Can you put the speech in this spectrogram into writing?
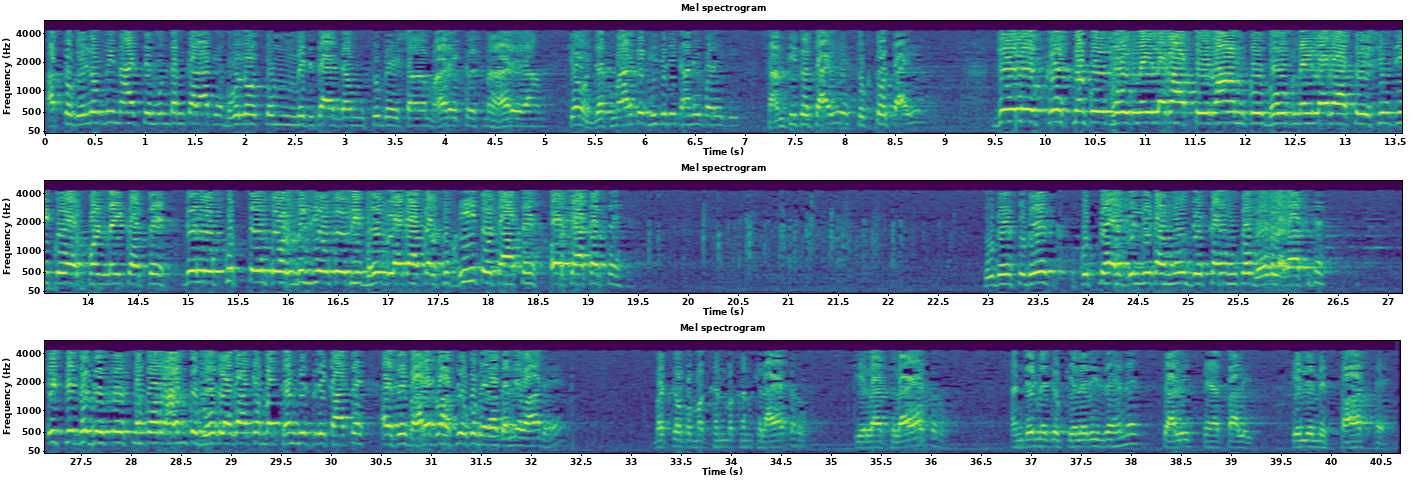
अब तो वे लोग भी नाचते मुंडन करा के बोलो, तुम मिट जाए गम, सुबह शाम, हरे कृष्ण, हरे राम। क्यों? जस मार के खिचड़ी खानी पड़ेगी। शांति तो चाहिए, सुख तो चाहिए। जो लोग कृष्ण को भोग नहीं लगाते, राम को भोग नहीं लगाते शिव जी को अर्पण नहीं करते, वे लोग कुत्तों को और बिल्लियों को भी भोग लगाकर सुख तो चाहते हैं, और क्या करते हैं? सुबह सुबह कुत्ते और बिल्ली का मुँह देखकर उनको भोग लगाते हैं। इससे तो जो कृष्ण को राम को भोग लगा के मक्खन मिश्री खाते ऐसे भारतवासियों को मेरा धन्यवाद है। बच्चों को मक्खन मक्खन खिलाया करो, केला खिलाया करो। अंडे में जो कैलोरीज है ना, चालीस पैंतालीस। केले में साठ है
